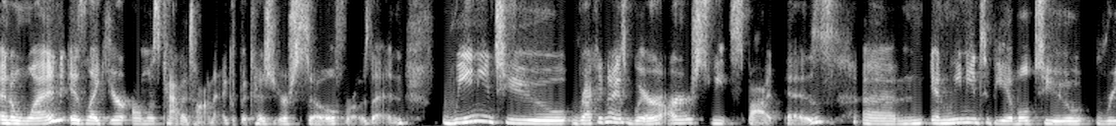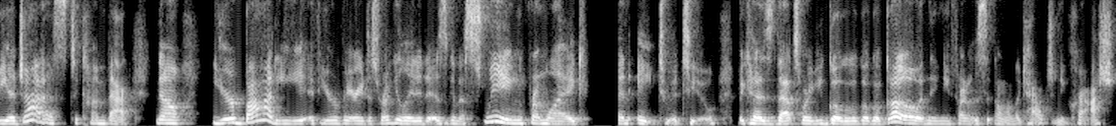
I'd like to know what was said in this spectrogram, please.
and a one is like you're almost catatonic because you're so frozen. We need to recognize where our sweet spot is. Um, and we need to be able to readjust to come back. Now, your body, if you're very dysregulated, is going to swing from like an eight to a two because that's where you go go go go go and then you finally sit down on the couch and you crash.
